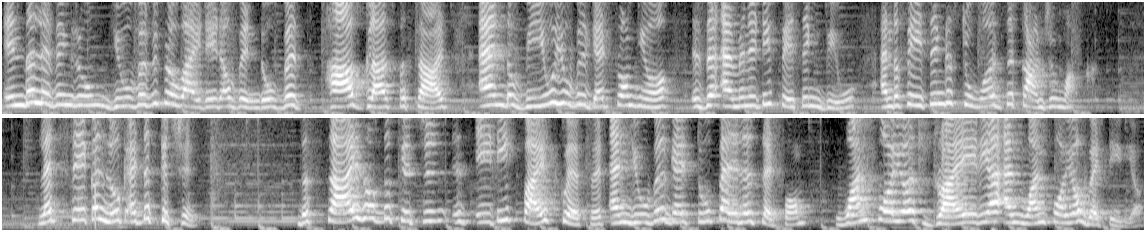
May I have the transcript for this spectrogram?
In the living room, you will be provided a window with half glass facade and the view you will get from here is the amenity facing view and the facing is towards the Kanjurmarg. Let's take a look at the kitchen. The size of the kitchen is 85 square feet and you will get two parallel platforms, one for your dry area and one for your wet area.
